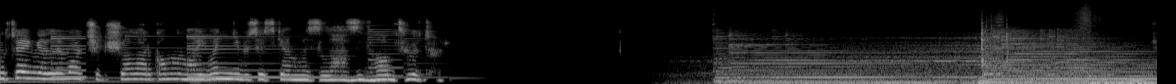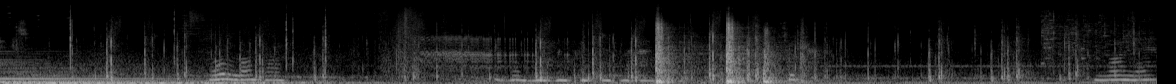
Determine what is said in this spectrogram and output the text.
Gürültü engelleme açık. Şu an arkamdan hayvan gibi ses gelmesi lazım. Vantilatör. Ne oldu lan? Bunlar ne?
